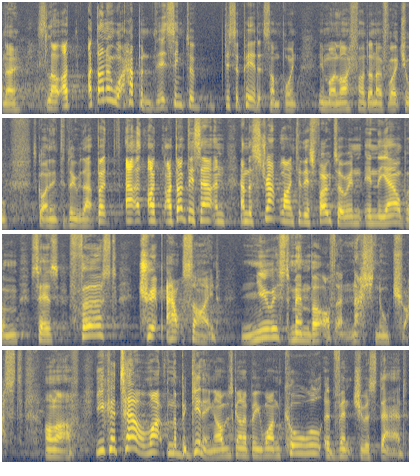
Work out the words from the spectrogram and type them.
No, slow. I, I don't know what happened. It seemed to have disappeared at some point in my life. I don't know if Rachel has got anything to do with that. But I, I, I dug this out, and, and the strap line to this photo in, in the album says, First trip outside, newest member of the National Trust. I'm like, you could tell right from the beginning I was going to be one cool, adventurous dad,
